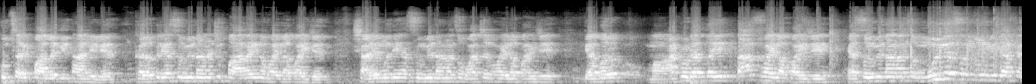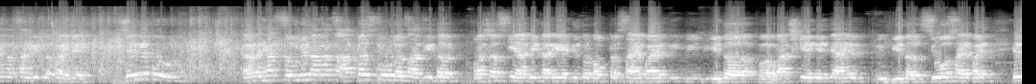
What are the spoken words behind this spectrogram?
खूप सारे पालक इथं आलेले आहेत. खरं तर या संविधानाची पारायण व्हायला पाहिजेत. शाळेमध्ये या संविधानाचं वाचन व्हायला पाहिजे. त्यावर आठवड्यातला एक तास व्हायला पाहिजे. या संविधानाचं मूल्य समजून विद्यार्थ्यांना सांगितलं पाहिजे. जेणेकरून कारण ह्या संविधानाचा अभ्यास करूनच आज इथं प्रशासकीय अधिकारी आहेत इथं डॉक्टर साहेब आहेत इथं राजकीय नेते आहेत इथं सीओ साहेब आहेत हे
